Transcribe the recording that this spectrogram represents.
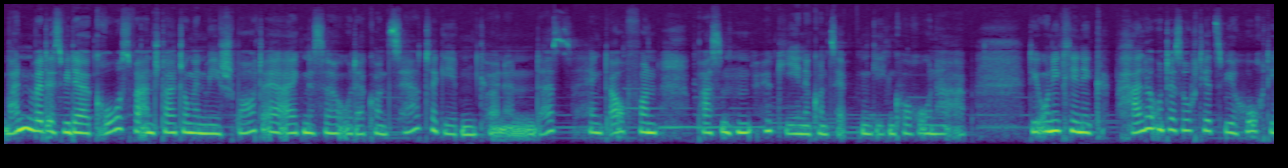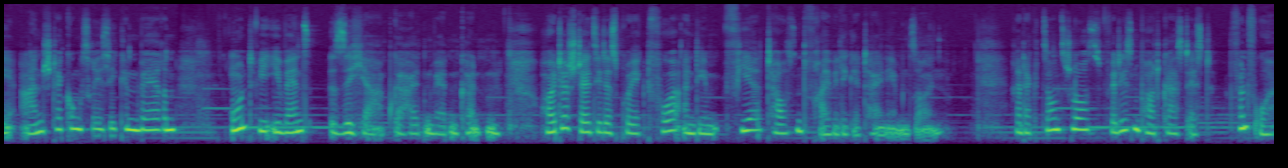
Wann wird es wieder Großveranstaltungen wie Sportereignisse oder Konzerte geben können? Das hängt auch von passenden Hygienekonzepten gegen Corona ab. Die Uniklinik Halle untersucht jetzt, wie hoch die Ansteckungsrisiken wären und wie Events sicher abgehalten werden könnten. Heute stellt sie das Projekt vor, an dem 4000 Freiwillige teilnehmen sollen. Redaktionsschluss für diesen Podcast ist 5 Uhr.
